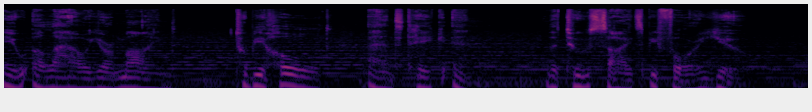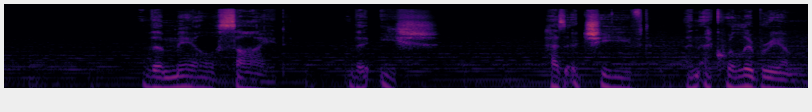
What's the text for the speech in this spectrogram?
you allow your mind to behold and take in the two sides before you. The male side, the Ish, has achieved an equilibrium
